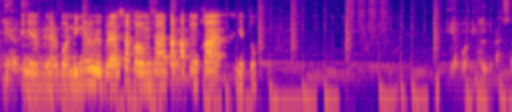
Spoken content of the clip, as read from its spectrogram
Iya. sebenarnya. Iya benar bondingnya lebih berasa kalau misalnya tatap muka gitu. Iya bondingnya lebih berasa.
